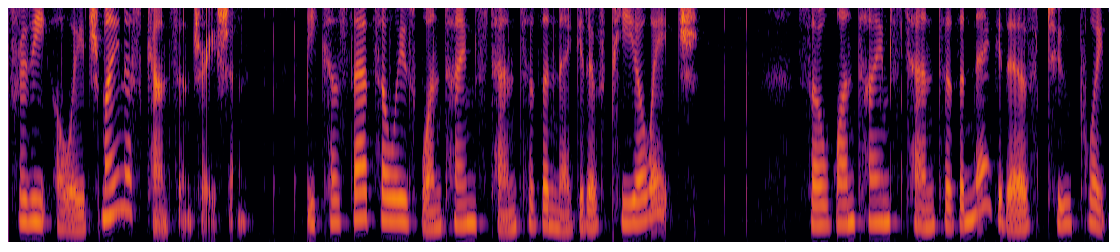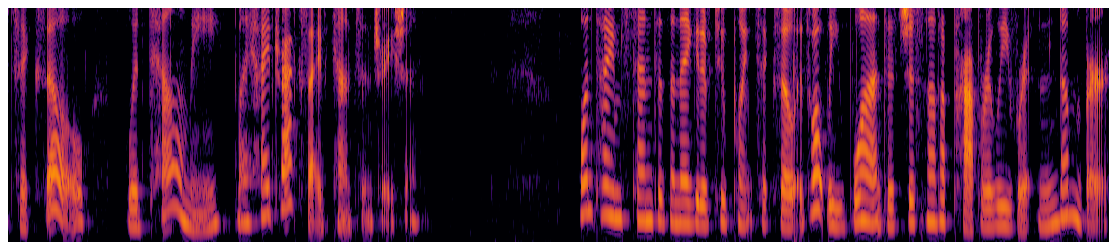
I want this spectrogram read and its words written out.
for the OH minus concentration because that's always 1 times 10 to the negative POH. So 1 times 10 to the negative 2.60 would tell me my hydroxide concentration. 1 times 10 to the negative 2.60 is what we want, it's just not a properly written number.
